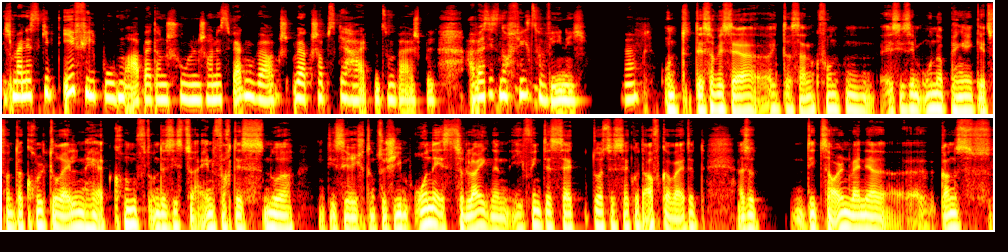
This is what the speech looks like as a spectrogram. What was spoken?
Ich meine, es gibt eh viel Bubenarbeit an Schulen schon. Es werden Workshops gehalten zum Beispiel. Aber es ist noch viel zu wenig. Ja. Und das habe ich sehr interessant gefunden. Es ist eben unabhängig jetzt von der kulturellen Herkunft und es ist zu einfach, das nur in diese Richtung zu schieben, ohne es zu leugnen. Ich finde das sehr, du hast es sehr gut aufgearbeitet. Also die Zahlen werden ja äh, ganz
